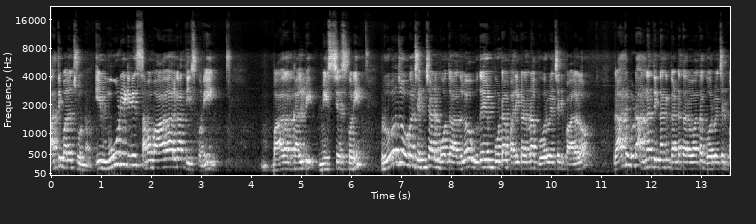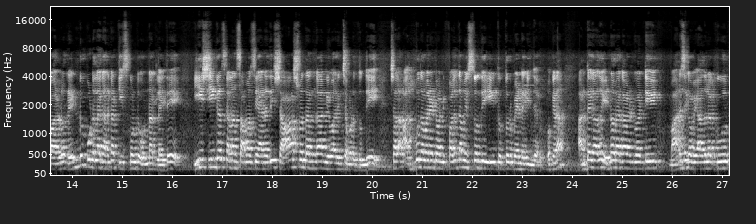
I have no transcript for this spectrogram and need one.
అతిబల చూర్ణం. ఈ మూడింటిని సమభాగాలుగా తీసుకొని బాగా కలిపి మిక్స్ చేసుకొని రోజు ఒక చెంచాడు మోతాదులో ఉదయం పూట పరికడమున గోరువెచ్చటి పాలలో రాత్రి పూట అన్నం తిన్నాక గంట తర్వాత గోరువెచ్చటి పాలలో రెండు పూటలా కనుక తీసుకుంటూ ఉన్నట్లయితే ఈ శీఘ్రస్ఖలన సమస్య అనేది శాశ్వతంగా నివారించబడుతుంది. చాలా అద్భుతమైనటువంటి ఫలితం ఇస్తుంది ఈ తుత్తూరు బెండ గింజలు. ఓకేనా? అంతేకాదు ఎన్నో రకాలైనటువంటి మానసిక వ్యాధులకు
